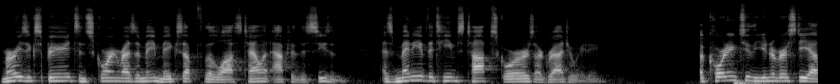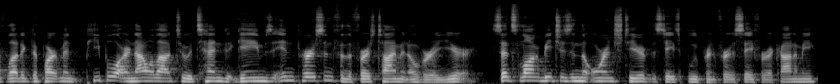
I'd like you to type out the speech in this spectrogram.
Murray's experience and scoring resume makes up for the lost talent after this season, as many of the team's top scorers are graduating. According to the University Athletic Department, people are now allowed to attend games in person for the first time in over a year. Since Long Beach is in the orange tier of the state's blueprint for a safer economy,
